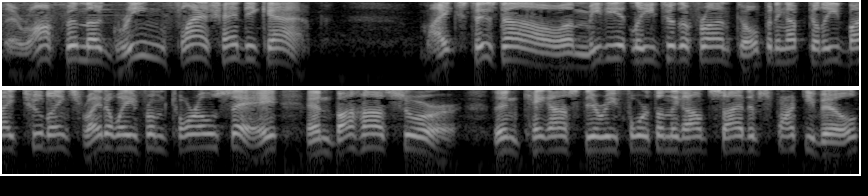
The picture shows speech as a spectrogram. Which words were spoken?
They're off in the Green Flash Handicap. Mike's Tisnow immediately to the front, opening up to lead by two lengths right away from Toro and Baja Sur. Then Chaos Theory fourth on the outside of Sparkyville.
